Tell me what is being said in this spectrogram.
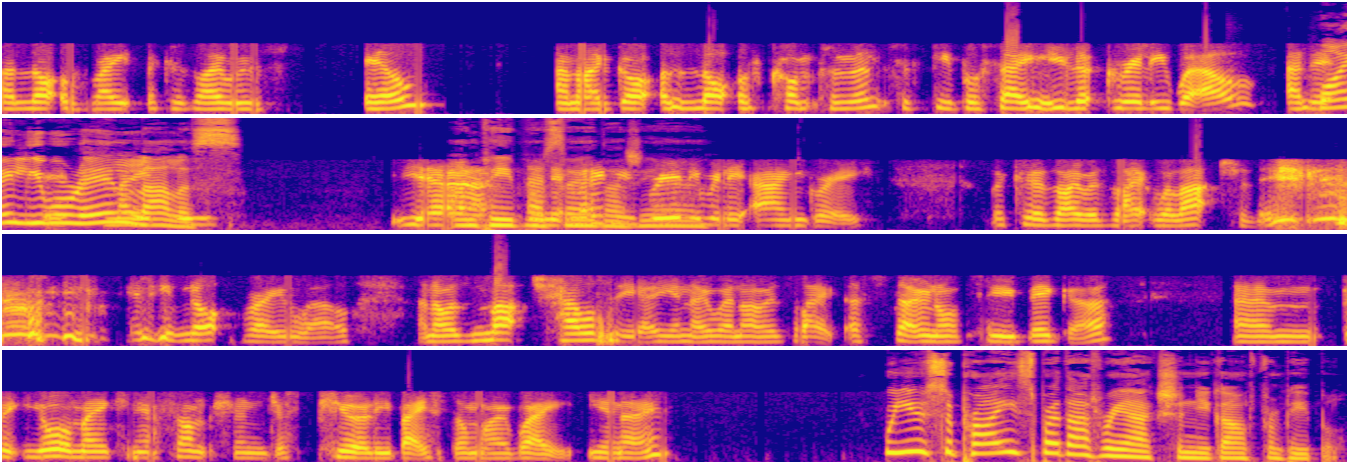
a lot of weight because I was ill, and I got a lot of compliments of people saying you look really well. And while it, you were ill, Alice. Yeah, and people and it made that, me really, yeah. really angry because I was like, well, actually, I'm really not very well, and I was much healthier, you know, when I was like a stone or two bigger. Um, but you're making an assumption just purely based on my weight, you know? Were you surprised by that reaction you got from people?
